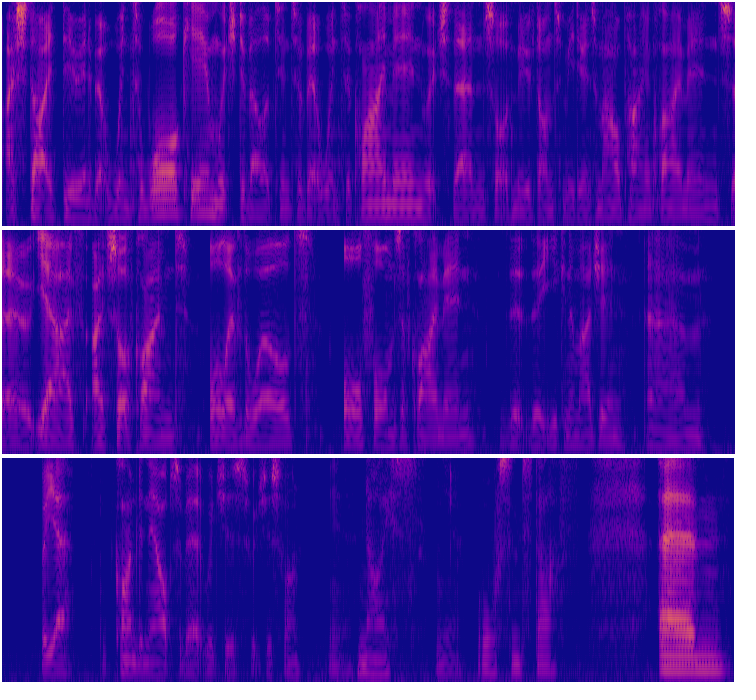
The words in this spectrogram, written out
I started doing a bit of winter walking, which developed into a bit of winter climbing, which then sort of moved on to me doing some alpine climbing. So yeah, I've I've sort of climbed all over the world, all forms of climbing that, that you can imagine. Um, but yeah, climbed in the Alps a bit, which is which is fun. Yeah. Nice. Yeah. Awesome stuff. Um,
